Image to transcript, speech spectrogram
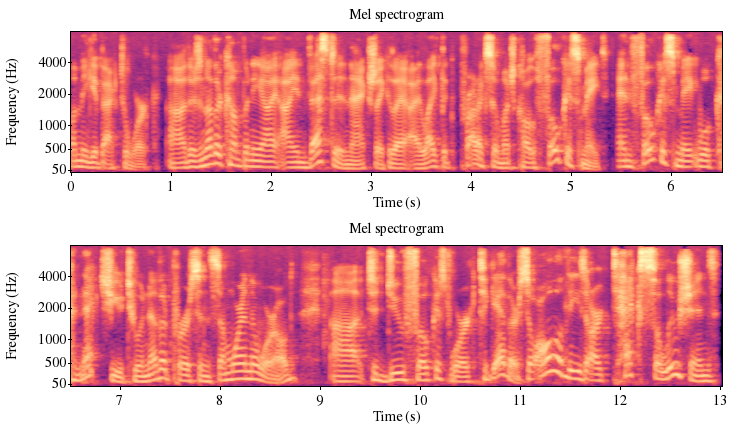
Let me get back to work. Uh, there's another company I, I invested in actually because I, I, like the product so much called FocusMate. And FocusMate will connect you to another person somewhere in the world uh, to do focused work together. So all of these are tech solutions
